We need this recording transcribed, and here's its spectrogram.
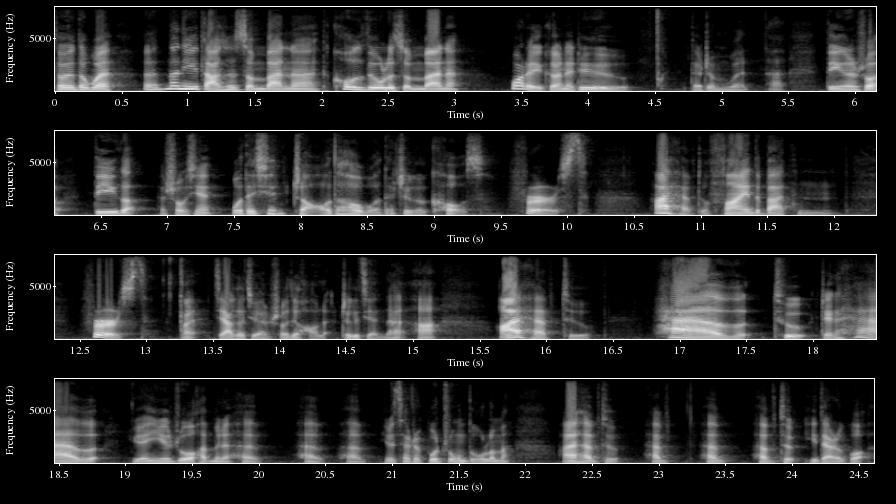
同学都问，呃，那你打算怎么办呢？扣子丢了怎么办呢？What are you gonna do？他这么问啊。第一个人说，第一个，首先我得先找到我的这个扣子。First, I have to find the button. First，哎，加个卷舌就好了，这个简单啊。I have to have to，这个 have。元音弱，后面的 have have have，因为在这不中毒了吗？I have to have have have to 一带而过。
